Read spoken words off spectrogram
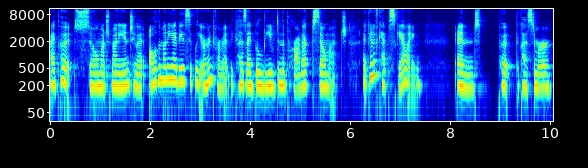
I put so much money into it, all the money I basically earned from it because I believed in the product so much. I could have kept scaling and put the customer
